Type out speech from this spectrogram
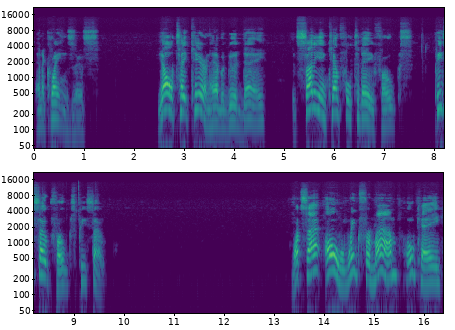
and acquaintances. Y'all take care and have a good day. It's sunny and Kentville today, folks. Peace out, folks. Peace out. What's that? Oh, wink for mom. Okay.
